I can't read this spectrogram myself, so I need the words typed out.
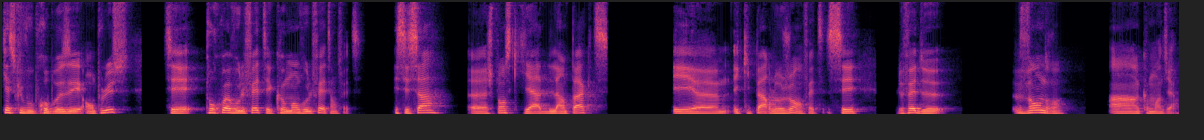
qu'est-ce que vous proposez en plus, c'est pourquoi vous le faites et comment vous le faites en fait. Et c'est ça, euh, je pense qu'il y a de l'impact et, euh, et qui parle aux gens en fait. C'est le fait de vendre un comment dire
